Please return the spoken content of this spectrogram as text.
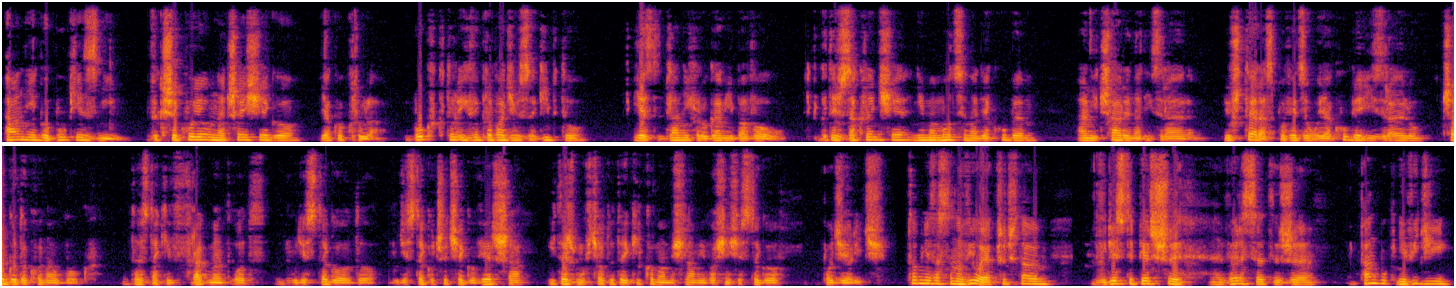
Pan jego Bóg jest z nim. Wykrzykują na cześć jego jako króla. Bóg, który ich wyprowadził z Egiptu, jest dla nich rogami bawołu, gdyż zaklęcie nie ma mocy nad Jakubem, ani czary nad Izraelem. Już teraz powiedzą o Jakubie i Izraelu, czego dokonał Bóg. To jest taki fragment od 20 do 23 wiersza i też bym chciał tutaj kilkoma myślami właśnie się z tego podzielić. To mnie zastanowiło, jak przeczytałem 21 werset, że Pan Bóg nie widzi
